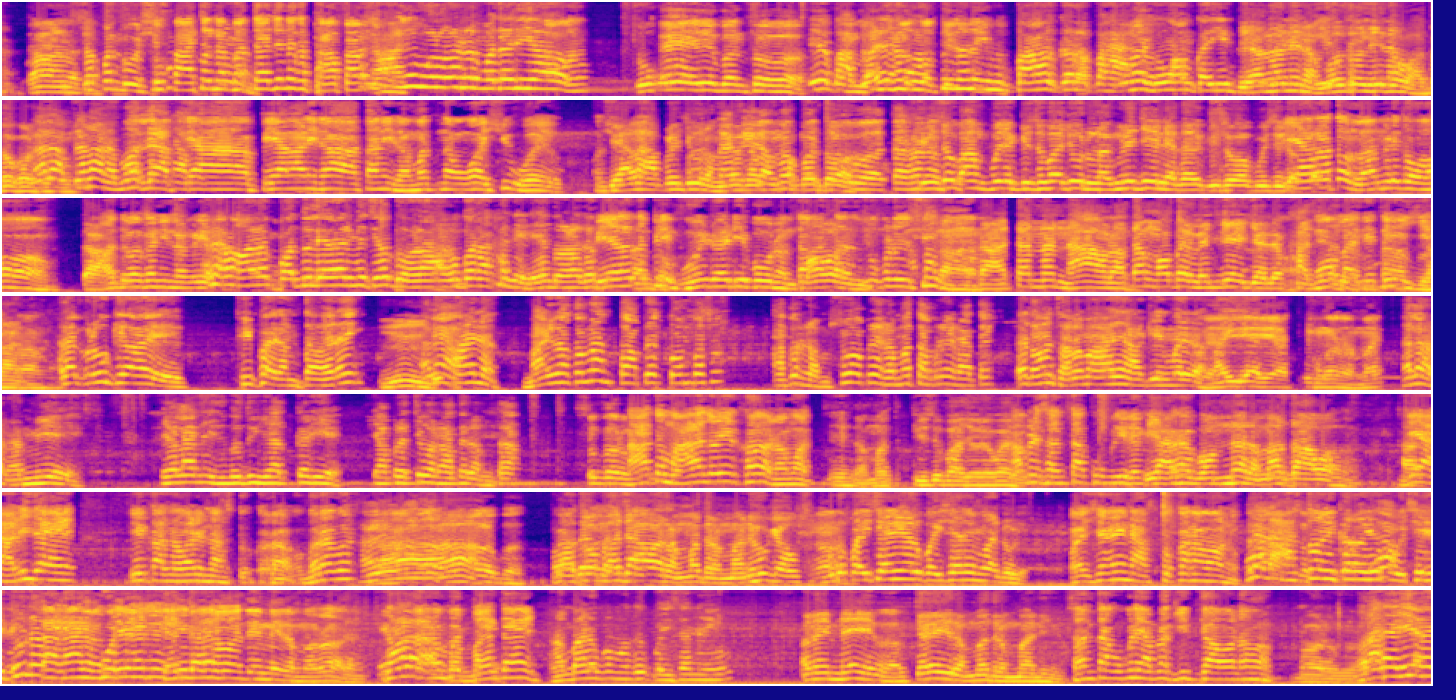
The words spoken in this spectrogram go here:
રમત ના હોય શું હોય? પેલા આપણે જો રમતો આમ પૂછે, કિશોરભાઈ જો લંગડી જેવી લેતા કિશોરભાઈ પૂછી. પેલા તો લંગડી તો હો. તાણ. વગરની લંગડી. અરે પદુ લેવાની મેં ચેવો દોડા આરો પર આખા નેડિયા દોડા તો પેલા તો પેલી ભોંય દોડી બહુ રમતા. હતા. શું રમે? રાતના ના આવડતા મોબાઈલ લઈ જઈ ગયા લ્યો, મોબાઈલ થઈ ગયા. અરે પેલું કેવાય ફ્રી ફાયર રમતા હોય નહીં? અરે, મારી વાત ને, તો આપણે એક કરશું. આપણે રમશું આપણે રમત આપણે રાતે. એ તમે આવે આટલી ઉંમરે રમાઈ એ રમાય. અલા રમીએ. પેલા ને બધું યાદ કરીએ કે આપણે કેવા રાતે રમતા. શું કરું હા તો મારા જોડે ખ રમત એ રમત કિશોરભાઈ જોડે હોય. આપણે સંતા કુકડી એ રમી આખા ગામના રમાડતા આવો. જે હારી જાય એક આ સવારે નાસ્તો કરાવો બરાબર તો મજા આવે રમત રમવાની એવું કેવું હું તો પૈસા નહીં પૈસા નહીં મારા જોડે પૈસા નહીં નાસ્તો કરાવવાનો નાસ્તો નહીં કરો એ પૈસા. રમવાનું પણ પૈસા નહીં અને નહીં કઈ રમત રમવાની સંતા કુકડી આપડે ગીત ગાવાના બરોબર અરે આ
